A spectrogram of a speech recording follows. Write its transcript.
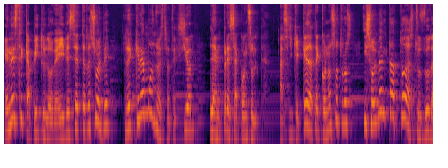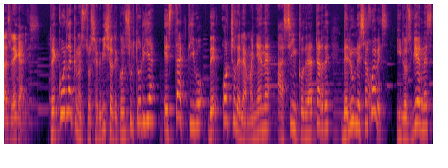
En este capítulo de IDC Te Resuelve, recreamos nuestra sección La empresa consulta. Así que quédate con nosotros y solventa todas tus dudas legales. Recuerda que nuestro servicio de consultoría está activo de 8 de la mañana a 5 de la tarde de lunes a jueves y los viernes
